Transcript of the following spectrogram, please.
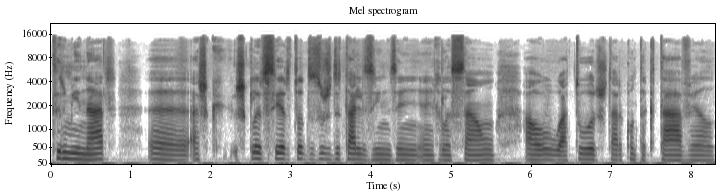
terminar, uh, acho que esclarecer todos os detalhezinhos em, em relação ao ator estar contactável,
